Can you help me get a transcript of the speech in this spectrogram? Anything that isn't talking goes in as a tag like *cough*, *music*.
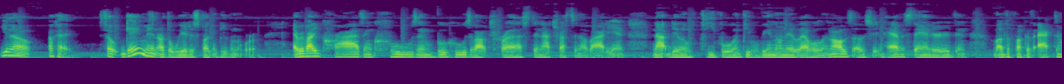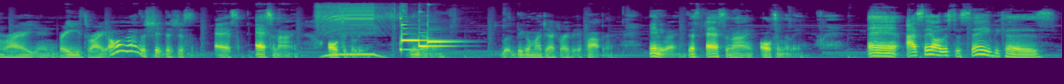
you know, okay, so gay men are the weirdest fucking people in the world. Everybody cries and croos and boo-hoos about trust and not trusting nobody and not dealing with people and people being on their level and all this other shit and having standards and motherfuckers acting right and raised right. All kinds of shit that's just ass asinine, ultimately. You know. Look, big on my jack right there popping. Anyway, that's asinine ultimately. And I say all this to say because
